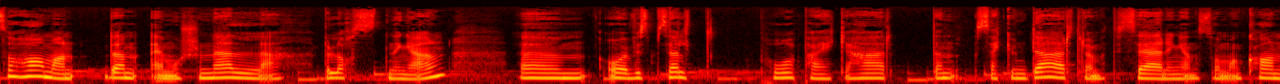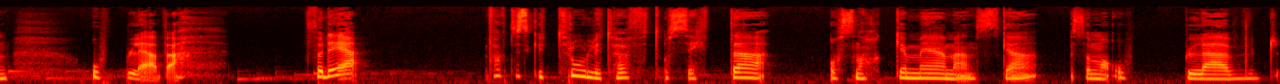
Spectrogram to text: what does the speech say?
så har man den emosjonelle belastningen. Eh, og jeg vil spesielt påpeke her den sekundærtraumatiseringen som man kan oppleve. For det er faktisk utrolig tøft å sitte og snakke med mennesker som har opplevd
